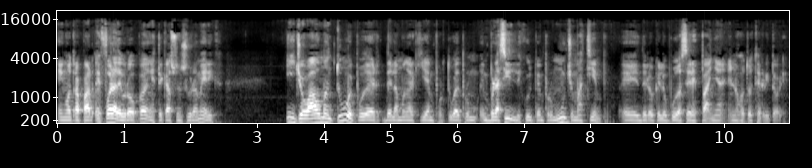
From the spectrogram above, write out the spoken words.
en otra parte, fuera de Europa, en este caso en Sudamérica. Y Joao mantuvo el poder de la monarquía en Portugal, en Brasil, disculpen, por mucho más tiempo eh, de lo que lo pudo hacer España en los otros territorios.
